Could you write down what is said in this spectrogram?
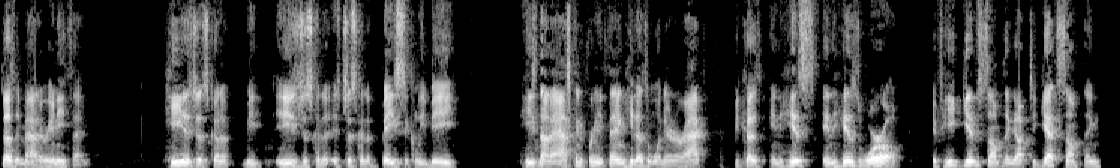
doesn't matter anything. He is just going to be, he's just going to, it's just going to basically be, he's not asking for anything. He doesn't want to interact because in his, in his world, if he gives something up to get something,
